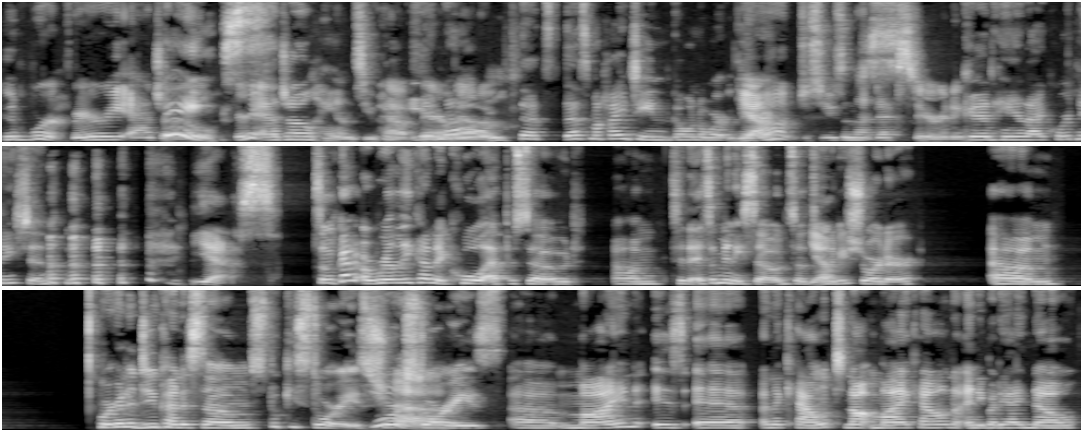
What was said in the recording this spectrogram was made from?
good work. Very agile. Thanks. Very agile hands you have You there, know, madam. That's that's my hygiene going to work. Yeah, just using that dexterity. good hand-eye coordination. yes. so we've got a really kind of cool episode um, today. It's a mini-sode, so it's going to be shorter. Um, we're going to do kind of some spooky stories, short Yeah. stories. Um, mine is a, an account, not my account, not anybody I know.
